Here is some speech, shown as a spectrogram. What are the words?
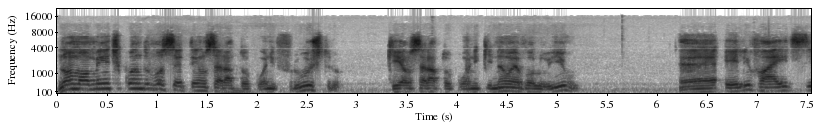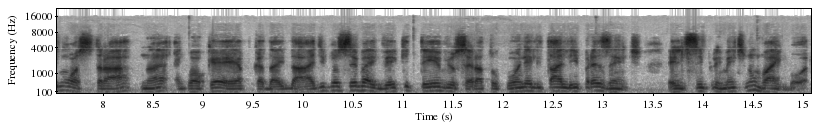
Normalmente, quando você tem um ceratocone frustro, que é o ceratocone que não evoluiu, é, ele vai se mostrar, né, em qualquer época da idade, você vai ver que teve o ceratocone, ele está ali presente. Ele simplesmente não vai embora.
